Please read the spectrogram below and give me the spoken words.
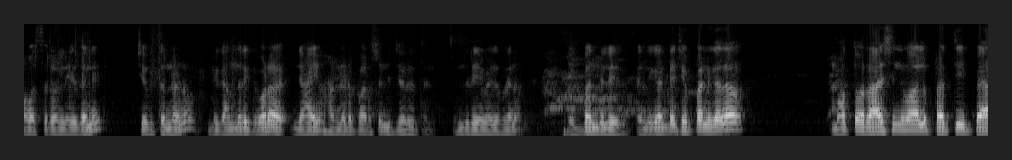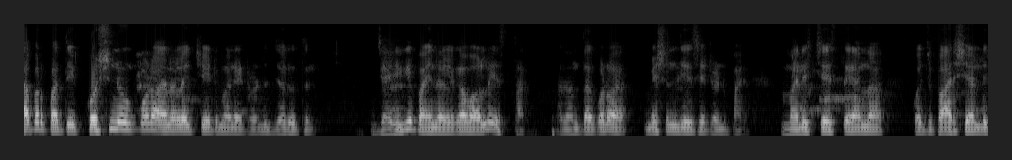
అవసరం లేదని చెబుతున్నాను. మీకు అందరికీ కూడా న్యాయం హండ్రెడ్ పర్సెంట్ జరుగుతుంది. ఇందులో ఏ విధమైన ఇబ్బంది లేదు. ఎందుకంటే చెప్పాను కదా మొత్తం రాసిన వాళ్ళు ప్రతి పేపర్ ప్రతి క్వశ్చన్ కూడా అనలైజ్ చేయడం అనేటువంటిది జరుగుతుంది. జరిగి ఫైనల్గా వాళ్ళు ఇస్తారు. అదంతా కూడా మిషన్ చేసేటువంటి పని. మనిషి చేస్తే అన్న కొంచెం పార్షియాలిటీ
